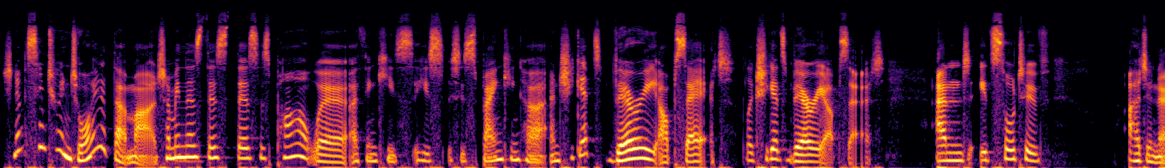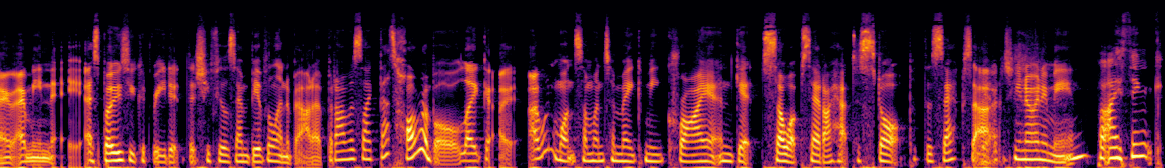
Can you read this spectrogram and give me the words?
she never seemed to enjoy it that much. I mean, there's there's there's this part where I think he's he's he's spanking her, and she gets very upset. Like she gets very upset, and it's sort of. I don't know. I mean, I suppose you could read it that she feels ambivalent about it, but I was like, that's horrible. Like, I, I wouldn't want someone to make me cry and get so upset I had to stop the sex act. You know what I mean? But I think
